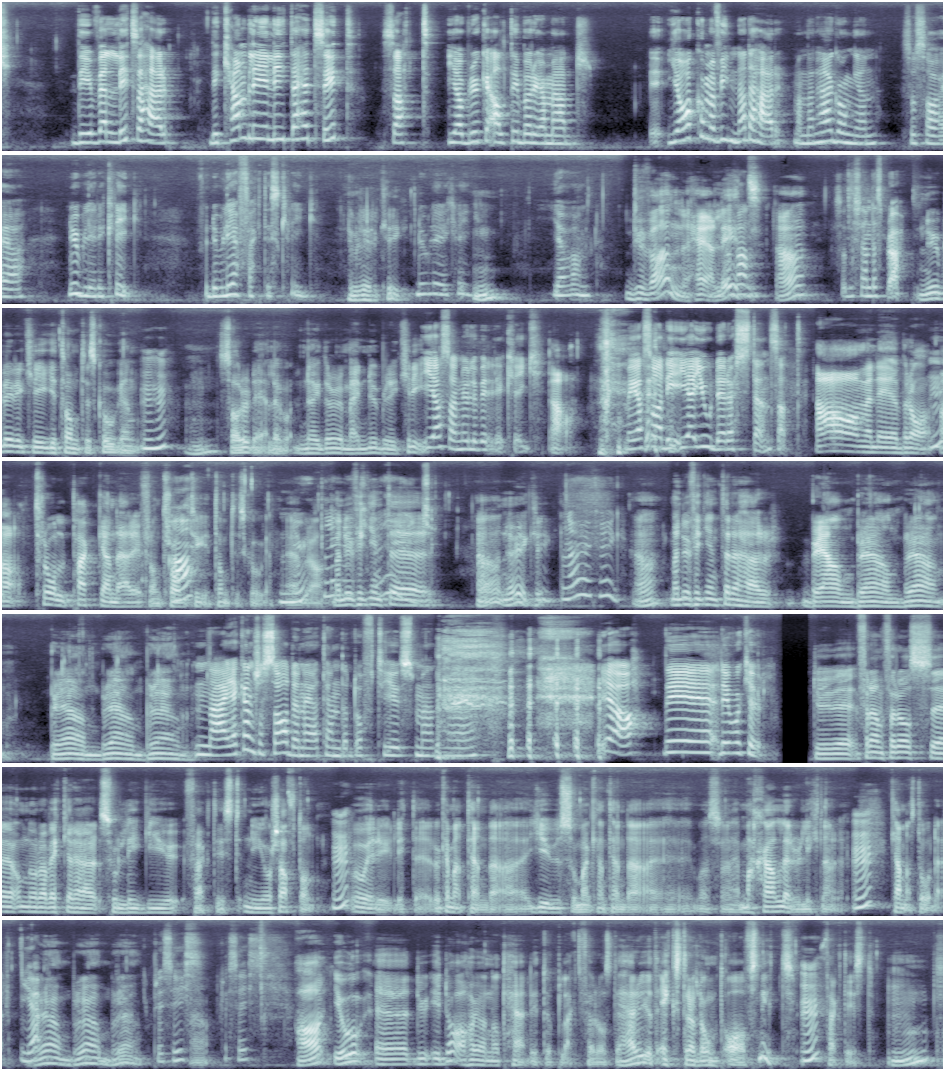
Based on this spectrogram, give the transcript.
det är väldigt så här, det kan bli lite hetsigt. Så att jag brukar alltid börja med, jag kommer vinna det här, men den här gången så sa jag, nu blir det krig. För det blev faktiskt krig. Nu blir det krig. Nu blir det krig. Mm. Jag vann. Du vann, härligt. Vann. Ja, Så det kändes bra. nu blir det krig i Tomteskogen. Mm. Sa du det eller nöjde du dig med nu blir det krig? Jag sa nu blir det krig. Ja. Men jag sa det, jag gjorde rösten så att Ja, men det är bra. Mm. Ja, trollpackan därifrån Trolltyg i Tomteskogen. Det är bra. Men du fick inte... Ja, nu är det krig. nu är det krig. Ja, men du fick inte det här brown, brown, brown. Brown, brown, brown. Nej, jag kanske sa det när jag tände doftljus men eh, ja, det, det var kul. Du, eh, framför oss eh, om några veckor här så ligger ju faktiskt nyårsafton. Mm. Då, är det lite, då kan man tända ljus och man kan tända vad sådana här marschaller och liknande. Kan man stå där. Mm. Ja. Brown, brown, brown. Precis, precis. Ja, jo, eh, du, idag har jag något härligt upplagt för oss. Det här är ju ett extra långt avsnitt faktiskt. Mm.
